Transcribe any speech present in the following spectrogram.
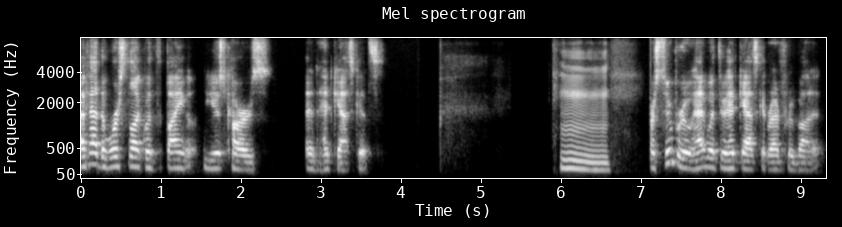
I've had the worst luck with buying used cars and head gaskets. hmm. Our Subaru had went through head gasket right after we bought it.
